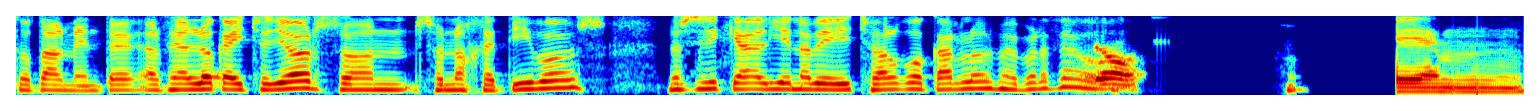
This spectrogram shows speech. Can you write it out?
Totalmente. Al final lo que ha dicho George son, son objetivos. No sé si que alguien había dicho algo, Carlos, me parece. No. Em,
